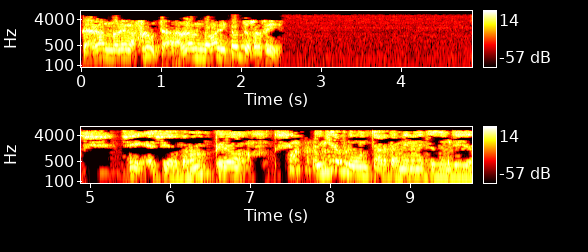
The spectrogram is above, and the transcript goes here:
cagándole la fruta. Hablando mal y tonto es así. Sí, es cierto, ¿no? Pero te quiero preguntar también en este sentido.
